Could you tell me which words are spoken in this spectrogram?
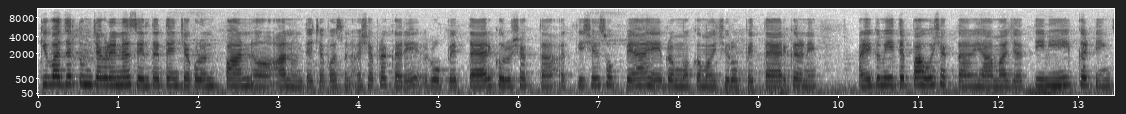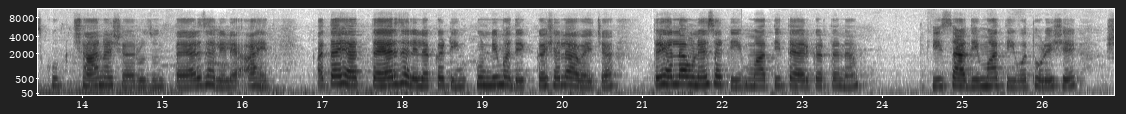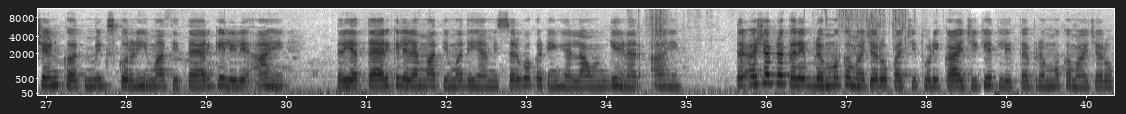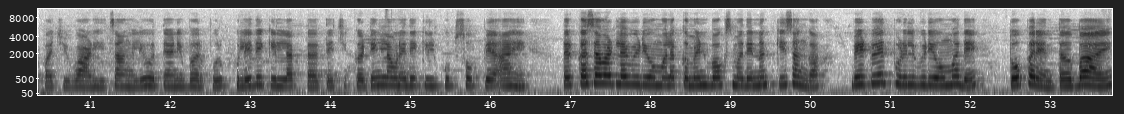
किंवा जर तुमच्याकडे नसेल तर त्यांच्याकडून पान आणून त्याच्यापासून अशा प्रकारे रोपे तयार करू शकता. अतिशय सोपे आहे ब्रह्मकमळची रोपे तयार करणे. आणि तुम्ही इथे पाहू शकता ह्या माझ्या तिन्ही कटिंग्स खूप छान अशा रुजून तयार झालेल्या आहेत. आता ह्या तयार झालेल्या कटिंग कुंडीमध्ये कशा लावायच्या? तर ह्या लावण्यासाठी माती तयार करताना ही साधी माती व थोडेसे शेणखत मिक्स करून ही माती तयार केलेली आहे. तर या तयार केलेल्या मातीमध्ये ह्या मी सर्व कटिंग ह्या लावून घेणार आहे. तर अशा प्रकारे ब्रह्मकमळच्या रोपाची थोडी काळजी घेतली तर ब्रह्मकमळच्या रोपाची वाढ ही चांगली होते आणि भरपूर फुले देखील लागतात. त्याची कटिंग लावणे देखील खूप सोपे आहे. तर कसा वाटला व्हिडिओ मला कमेंट बॉक्समध्ये नक्की सांगा. भेटूयात पुढील व्हिडिओमध्ये तोपर्यंत बाय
